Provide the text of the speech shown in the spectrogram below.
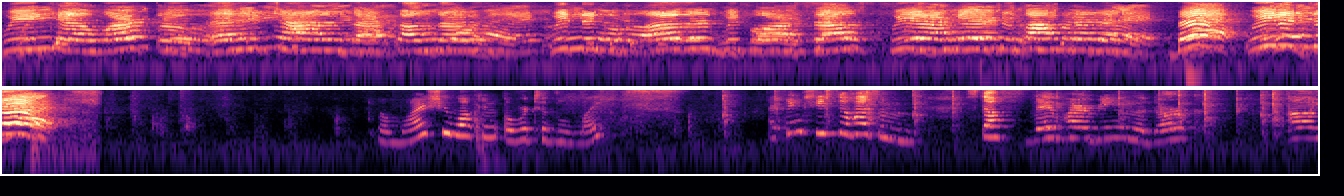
We can work through any challenge that comes our way. We think of others before ourselves. We are here to conquer today. Bet we the Jets! And why is she walking over to the lights? I think she still has some stuff, vampire being in the dark. Um,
